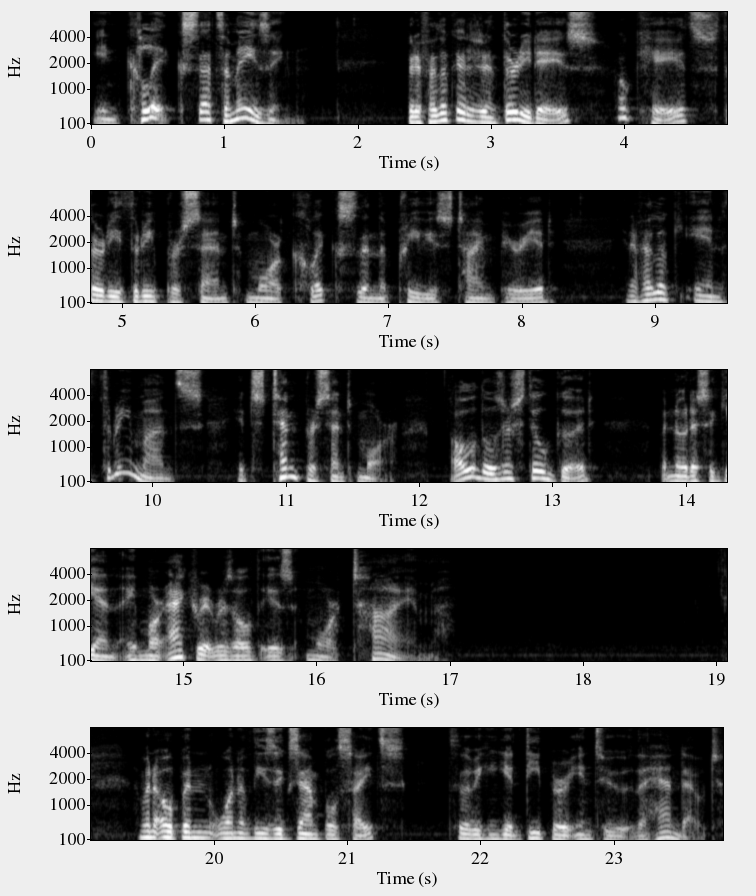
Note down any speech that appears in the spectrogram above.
in clicks, that's amazing. But if I look at it in 30 days, okay, it's 33% more clicks than the previous time period. And if I look in three months, it's 10% more. All of those are still good, but notice again, a more accurate result is more time. I'm going to open one of these example sites so that we can get deeper into the handout.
